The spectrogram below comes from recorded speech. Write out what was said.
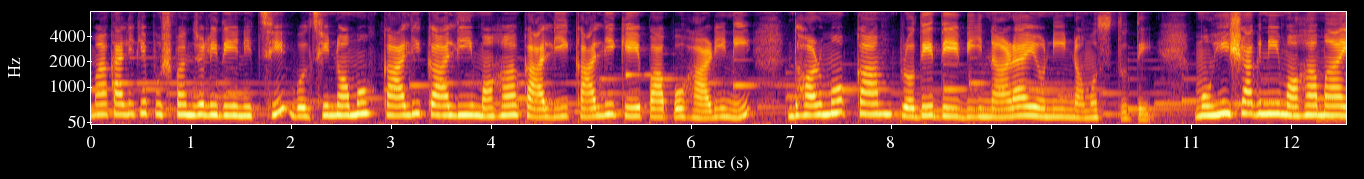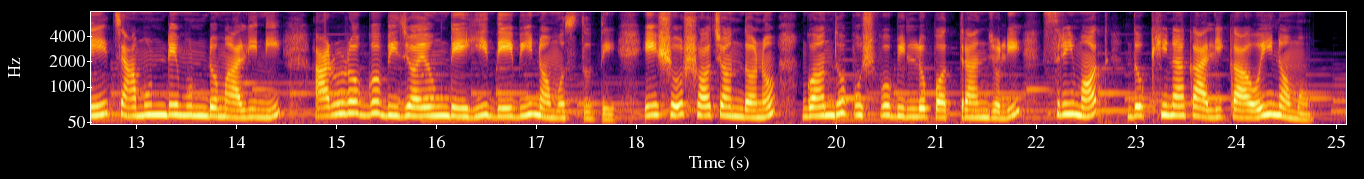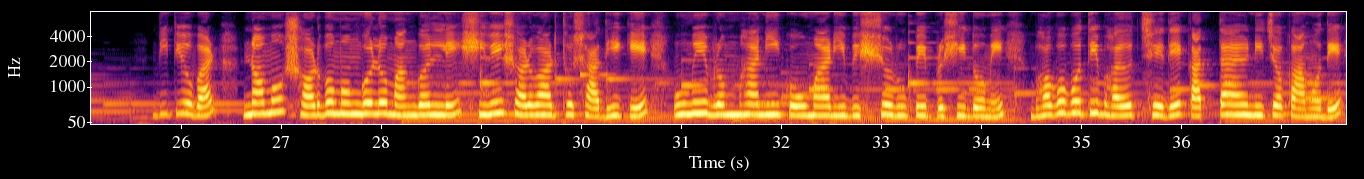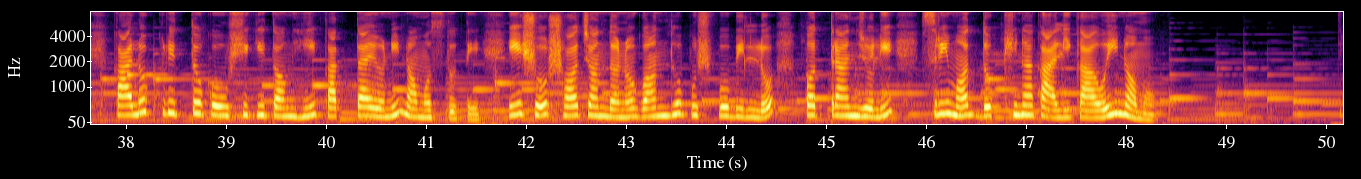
মা কালীকে পুষ্পাঞ্জলি দিয়ে নিচ্ছি। বলছি, নম কালী কালী মহাকালী কালীকে পাপ পাপহারিণী ধর্মকাম প্রদে দেবী নারায়ণী নমস্তুতে। মহিষাগ্নি মহামায়ে চামুণ্ডে মুণ্ড মালিনী আরোগ্য বিজয়ং দেহি দেবী নমস্তুতে। এসো সচন্দন গন্ধ পুষ্প বিল্লপত্রাঞ্জলি শ্রীমৎ দক্ষিণা কালিকা কালিকাওই নম। দ্বিতীয়বার, নম সর্বমঙ্গল মাঙ্গল্যে শিবে সর্বার্থ সাধিকে উমে ব্রহ্মাণী কৌমারী বিশ্বরূপে প্রসিদমে ভগবতী ভয়োচ্ছেদে কাত্তায়নী চ কামদে কালকৃত্য কৌশিকী তংহি কাত্তায়নী নমস্তুতে। এসো সচন্দন গন্ধ পুষ্পবিল্ল পত্রাঞ্জলি শ্রীমৎ দক্ষিণা কালিকা ওই নম।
